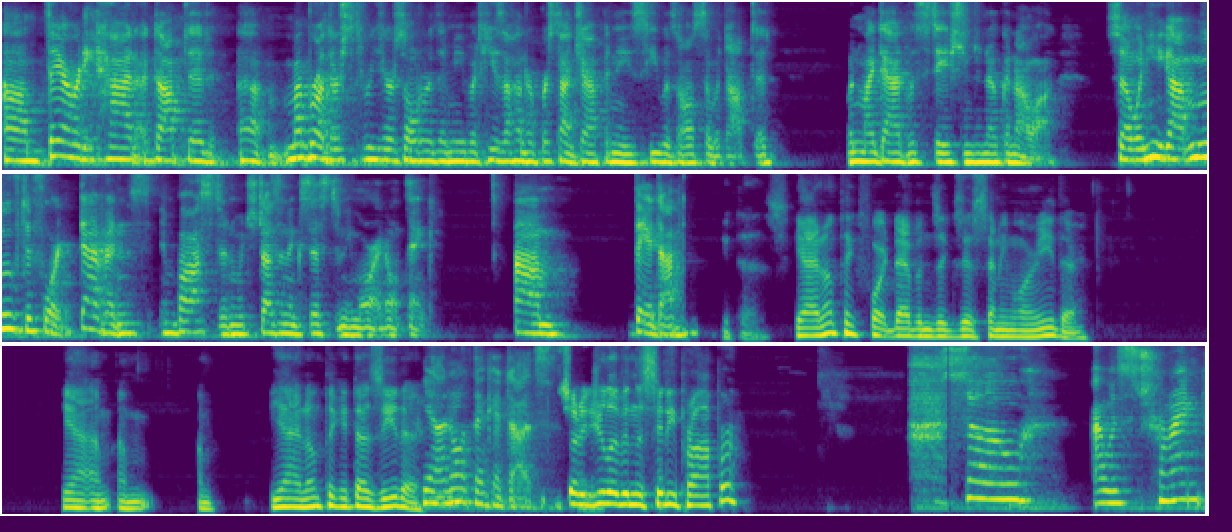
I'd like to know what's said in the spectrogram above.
um, they already had adopted. Uh, my brother's three years older than me, but he's 100% Japanese. He was also adopted when my dad was stationed in Okinawa. So when he got moved to Fort Devens in Boston, which doesn't exist anymore, I don't think, um, they adopted. It does. Yeah, I don't think Fort Devens exists anymore either. Yeah, I'm. I'm. I'm. Yeah, I don't think it does either. Yeah, I don't think it does. So, did you live in the city proper? So I was trying.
